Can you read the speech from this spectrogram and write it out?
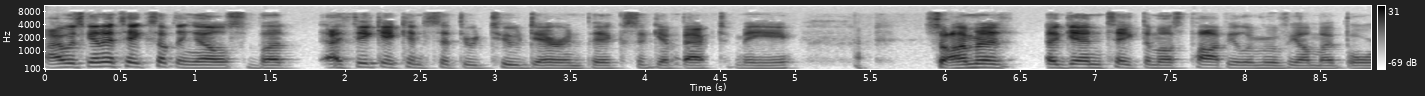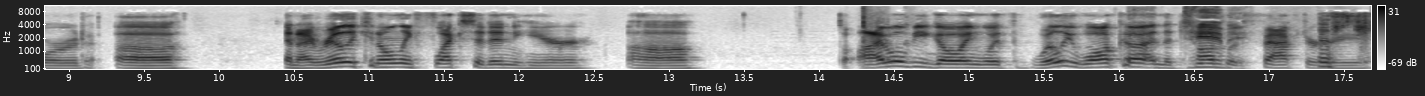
I was gonna take something else, but I think it can sit through two Darren picks and get back to me. So I'm gonna again take the most popular movie on my board, uh, and I really can only flex it in here. Uh, so I will be going with Willy Wonka and the Damn Chocolate it. Factory.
